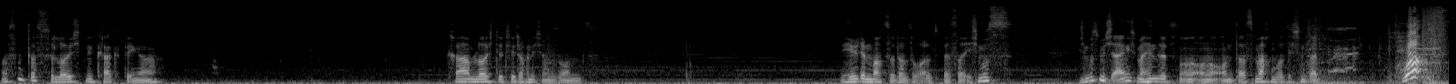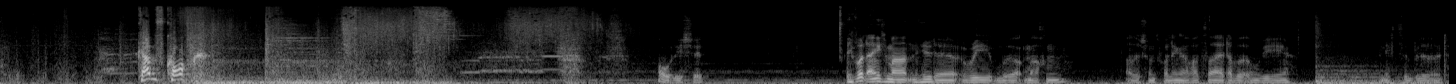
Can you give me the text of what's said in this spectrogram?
Was sind das für leuchtende Kackdinger? Kram leuchtet hier doch nicht umsonst. Hilde macht so oder so alles besser. Ich muss. Ich muss mich eigentlich mal hinsetzen und, und, und das machen, was ich schon seit. Wow! Kampfkock! Holy shit. Ich wollte eigentlich mal ein Hilde Rework machen. Also schon vor längerer Zeit, aber irgendwie bin ich zu blöd.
